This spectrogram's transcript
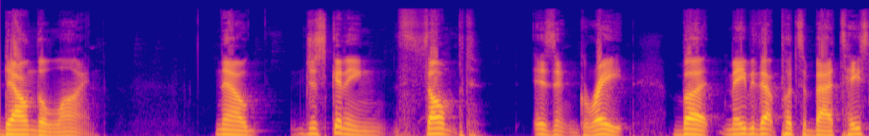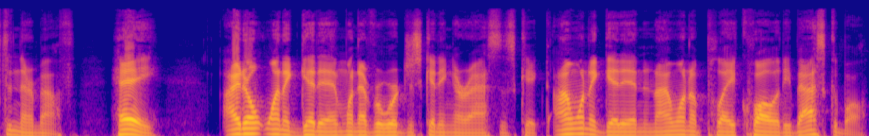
down the line. Now, just getting thumped isn't great, but maybe that puts a bad taste in their mouth. Hey, I don't want to get in whenever we're just getting our asses kicked. I want to get in and I want to play quality basketball.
